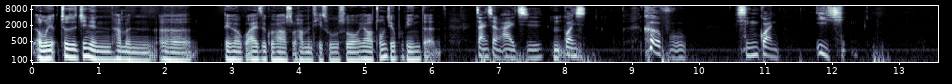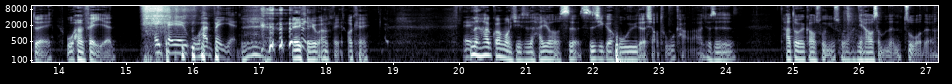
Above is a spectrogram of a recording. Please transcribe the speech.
我们就是今年他们呃，联合国艾滋规划署他们提出说要终结不平等，战胜艾滋，嗯，关系克服新冠疫情，对，武汉肺炎，A.K.A. 武汉肺炎，A.K.A. 武汉肺炎，OK。那他官网其实还有十十几个呼吁的小图卡啊，就是他都会告诉你说你还有什么能做的。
